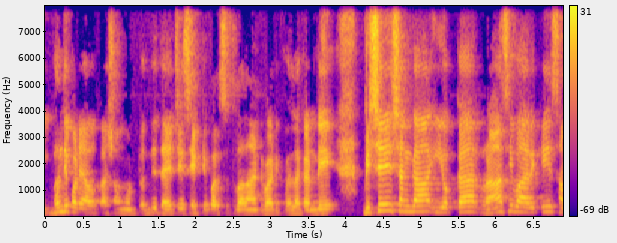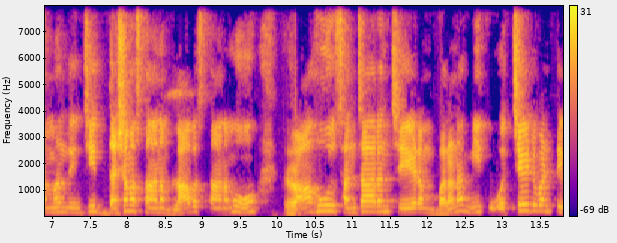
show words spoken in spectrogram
ఇబ్బంది పడే అవకాశం ఉంటుంది. దయచేసి ఎట్టి పరిస్థితులు అలాంటి వాటికి వెళ్ళకండి. విశేషంగా ఈ యొక్క రాశి వారికి సంబంధించి దశమ స్థానం లాభస్థానము రాహు సంచారం చేయడం వలన మీకు వచ్చేటువంటి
